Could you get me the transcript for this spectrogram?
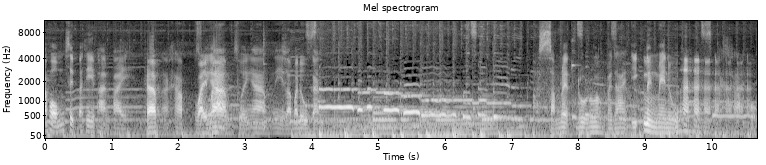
ครับผม 10นาทีผ่านไปครับนะครับไวสวยมากงามสวยงามนี่เรามาดูกัน questo vero สำเร็จรุ่ร่วงไปได้อีกหนึ่งเมนูครับผม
